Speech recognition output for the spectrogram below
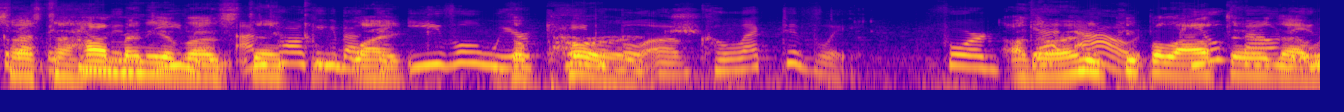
talk about as to how many of demon, us I'm think, talking about like, the evil we're capable of collectively. For Are Get there any Out, people out Peele there found that would- that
